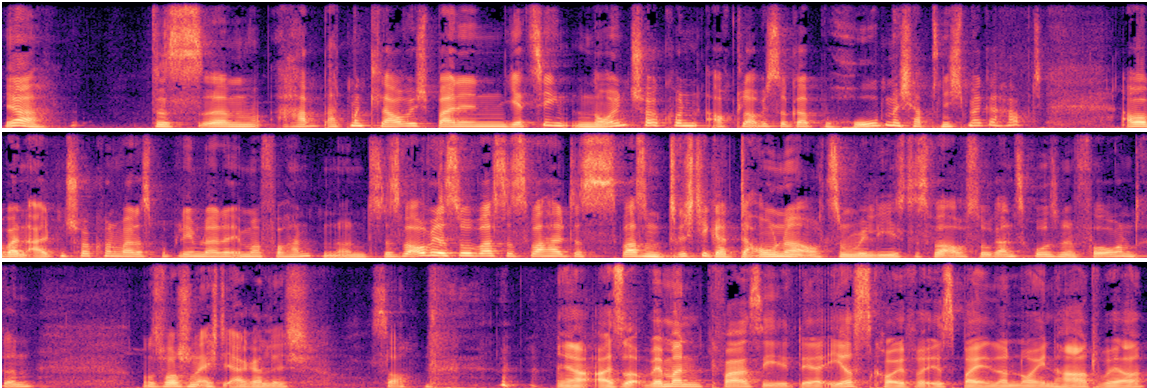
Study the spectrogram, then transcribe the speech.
ja, das ähm, hat, hat man, glaube ich, bei den jetzigen neuen Joy-Con auch, glaube ich, sogar behoben. Ich habe es nicht mehr gehabt. Aber bei den alten Joy-Con war das Problem leider immer vorhanden. Und das war auch wieder so was, das war halt, das war so ein richtiger Downer auch zum Release. Das war auch so ganz groß in den Foren drin. Und das war schon echt ärgerlich. So. Ja, also wenn man quasi der Erstkäufer ist bei einer neuen Hardware,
